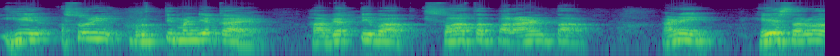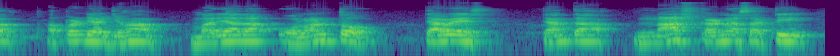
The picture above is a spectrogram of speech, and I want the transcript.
ही असुरी वृत्ती म्हणजे काय? हा व्यक्तिवाद स्वार्थपरायणता आणि हे सर्व आपण जेव्हा मर्यादा ओलांडतो त्यावेळेस त्यांचा नाश करण्यासाठी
